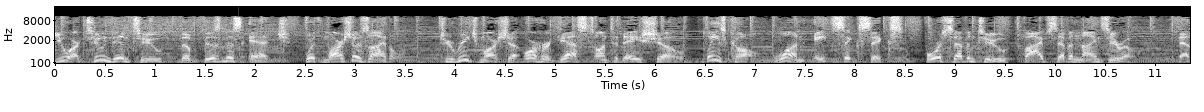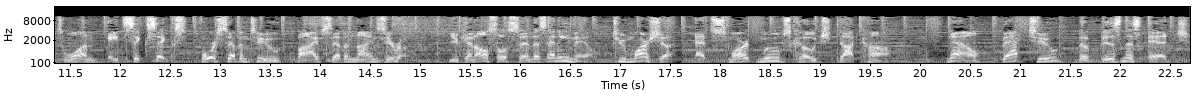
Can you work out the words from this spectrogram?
You are tuned into The Business Edge with Marcia Zidle. To reach Marcia or her guests on today's show, please call 1 866 472 5790. That's 1 866 472 5790. You can also send us an email to Marcia at smartmovescoach.com. Now, back to The Business Edge.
